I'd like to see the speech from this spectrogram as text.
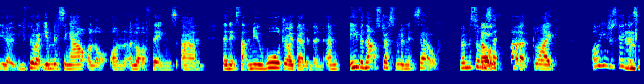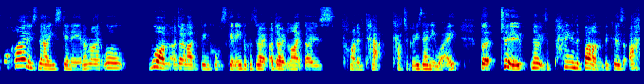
you know you feel like you're missing out a lot on a lot of things and then it's that new wardrobe element and even that's stressful in itself remember someone oh. said work like oh you can just go get mm. some more clothes now you're skinny and i'm like well one, I don't like being called skinny because I don't, I don't like those kind of cat categories anyway. But two, no, it's a pain in the bum because I,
